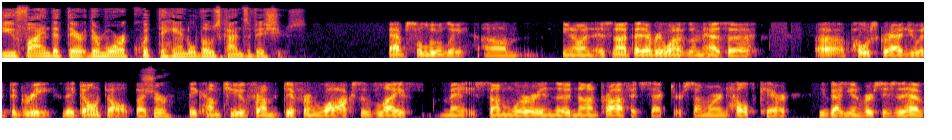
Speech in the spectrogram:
do you find that they're they're more equipped to handle those kinds of issues? Absolutely. Um, you know, and it's not that every one of them has a, a postgraduate degree. They don't all, but sure. they come to you from different walks of life. Many, some were in the nonprofit sector, some were in healthcare. You've got universities that have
